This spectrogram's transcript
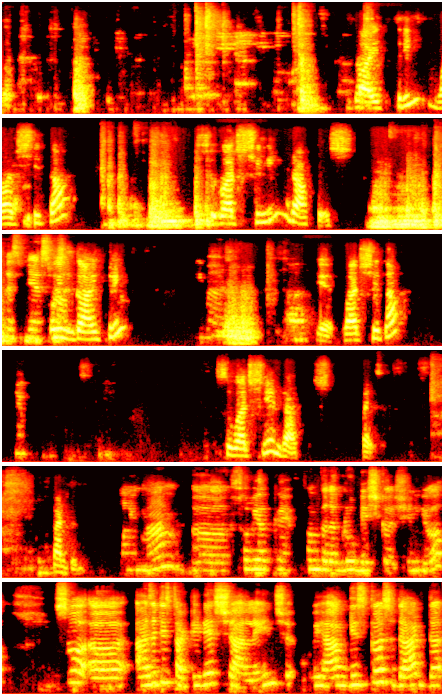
Gayatri, Rakesh. Yes, yes, Who ma'am. is Gayatri? Okay, Varshita, Suvarshini. Right. Continue. Ma'am. Uh, so we are for the group discussion here. So uh, as it is 30 days challenge, we have discussed that that,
